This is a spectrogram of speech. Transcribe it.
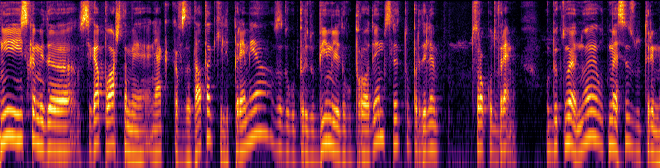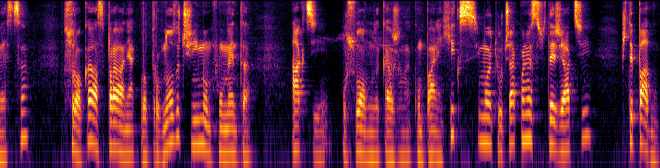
ние искаме да сега плащаме някакъв задатък или премия, за да го придобием или да го продадем след определен срок от време. Обикновено е от месец до 3 месеца срока. Аз правя някаква прогноза, че имам в момента акции, условно да кажа, на компания Хикс и моите очаквания са, че тези акции ще паднат.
